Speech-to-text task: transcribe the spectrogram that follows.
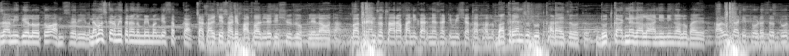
आज आम्ही गेलो होतो आमसरीला. नमस्कार मित्रांनो मी मंगेश सपका सकाळचे साडेपाच वाजले ते शिव झोपलेला होता. बकऱ्यांचा चारा पाणी करण्यासाठी मी शेतात आलो. बकऱ्यांचं दूध काढायचं होतं. दूध काढण्यात आलं आणि निघालो बाहेर. काळूसाठी थोडस दूध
